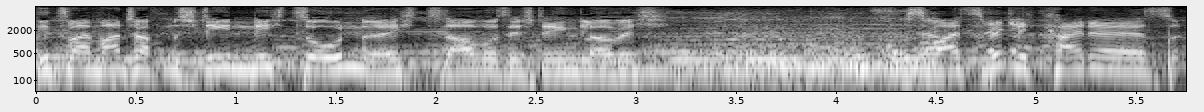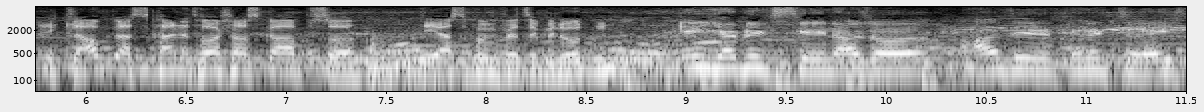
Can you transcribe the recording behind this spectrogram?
die zwei Mannschaften stehen nicht so unrecht, da wo sie stehen, glaube ich. Es war jetzt wirklich keine, ich glaube, dass es keine Torschance gab, so die ersten 45 Minuten. Ich habe nichts gesehen, also Hansi völlig zu Recht.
